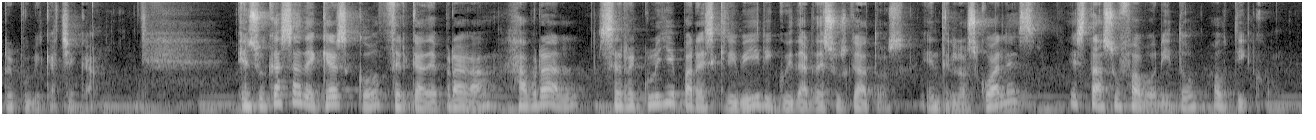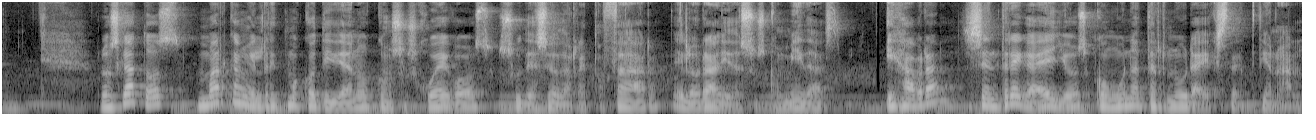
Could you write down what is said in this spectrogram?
República Checa. En su casa de Kersko, cerca de Praga, Habral se recluye para escribir y cuidar de sus gatos, entre los cuales está su favorito, Autico. Los gatos marcan el ritmo cotidiano con sus juegos, su deseo de retozar, el horario de sus comidas y Jabral se entrega a ellos con una ternura excepcional.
